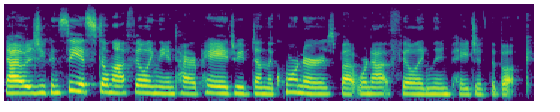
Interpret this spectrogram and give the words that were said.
Now, as you can see, it's still not filling the entire page. We've done the corners, but we're not filling the page of the book.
